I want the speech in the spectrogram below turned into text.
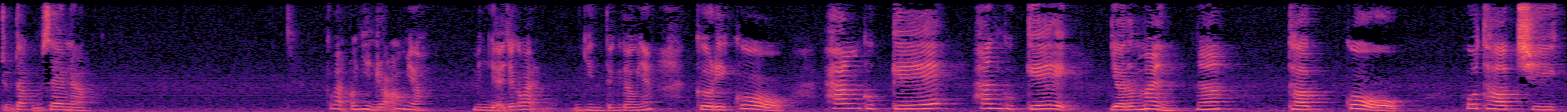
chúng ta cùng xem nào các bạn có nhìn rõ không nhỉ mình để cho các bạn nhìn từng đầu nhé 그리고 한국의 한국의 여름은 어, 덥고 후덥지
